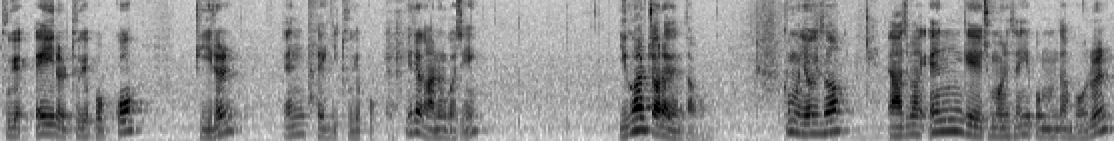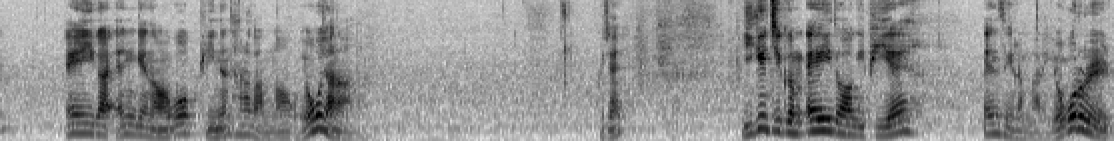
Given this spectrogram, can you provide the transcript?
두 개 a를 두 개 뽑고 b를 n 빼기 두 개 뽑고 이래 가는 거지. 이거 할 줄 알아야 된다고. 그러면 여기서 마지막 n 개의 주머니에서 n 개 뽑는다. 뭐를? A가 n 개 나오고 b는 하나도 안 나오고. 요거잖아. 그제? 이게 지금 a 더하기 b의 n승이란 말이야. 요거를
